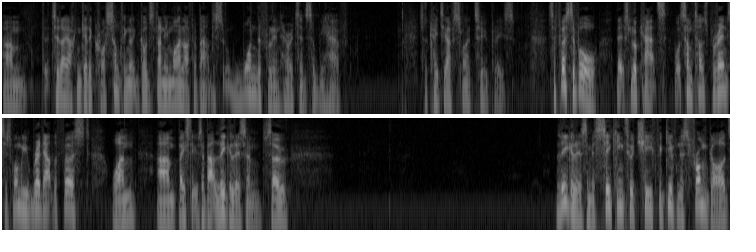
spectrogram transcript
um, that today I can get across something that God's done in my life about this wonderful inheritance that we have. So, Katie, I have slide two, please. So, first of all, let's look at what sometimes prevents us. When we read out the first one, um, basically it was about legalism. So, legalism is seeking to achieve forgiveness from God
